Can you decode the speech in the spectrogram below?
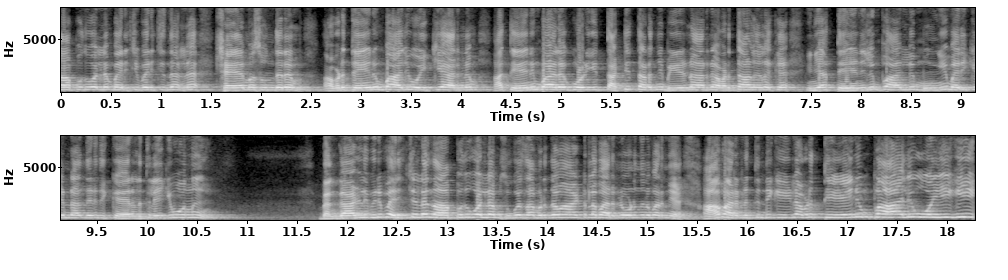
നാൽപ്പത് കൊല്ലം ഭരിച്ച് ഭരിച്ച് നല്ല ക്ഷേമസുന്ദരം. അവിടെ തേനും പാലും ഒഴിക്കുക കാരണം ആ തേനും പാലൊക്കെ ഒഴുകി തട്ടിത്തടഞ്ഞ് വീഴണ കാരണം അവിടുത്തെ ആളുകളൊക്കെ ഇനി ആ തേനിലും പാലിലും മുങ്ങി മരിക്കണ്ടെന്ന് കരുതി കേരളത്തിലേക്ക് പോന്ന്. ബംഗാളിൽ ഇവർ ഭരിച്ചല്ലേ നാൽപ്പത് കൊല്ലം സുഖസമൃദ്ധമായിട്ടുള്ള ഭരണമാണെന്ന് പറഞ്ഞ്. ആ ഭരണത്തിന്റെ കീഴിൽ അവിടെ തേനും പാലും ഒഴുകി.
